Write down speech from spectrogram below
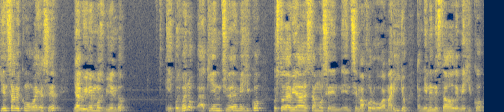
quién sabe cómo vaya a ser, ya lo iremos viendo. Y pues bueno, aquí en Ciudad de México, pues todavía estamos en, semáforo amarillo, también en Estado de México,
